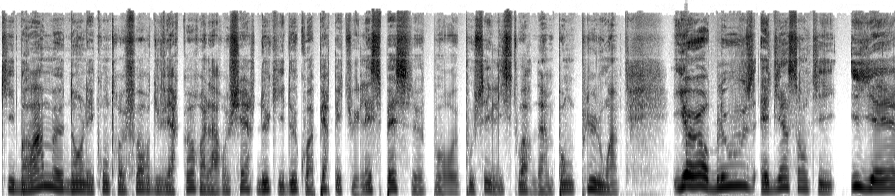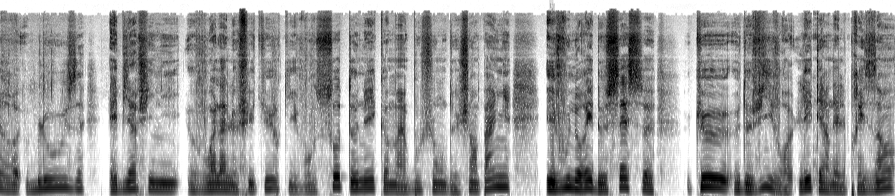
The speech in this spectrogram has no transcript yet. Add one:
qui brame dans les contreforts du Vercors à la recherche de qui de quoi perpétuer l'espèce pour pousser l'histoire d'un pont plus loin. Your blues est bien senti. Hier blues est bien fini. Voilà le futur qui vous sautonner comme un bouchon de champagne et vous n'aurez de cesse que de vivre l'éternel présent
